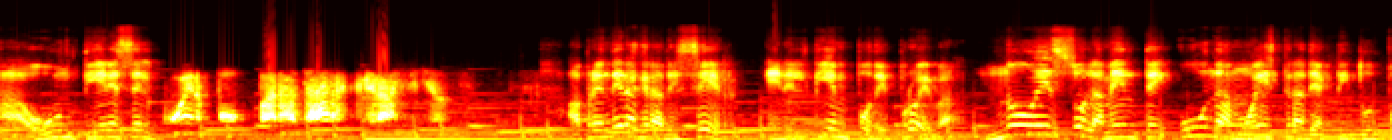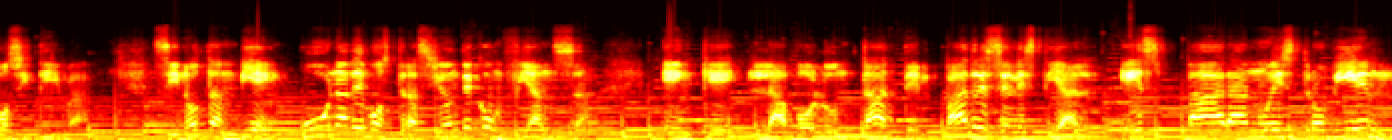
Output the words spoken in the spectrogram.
aún tienes el cuerpo para dar gracias. Aprender a agradecer en el tiempo de prueba no es solamente una muestra de actitud positiva, sino también una demostración de confianza en que la voluntad del Padre Celestial es para nuestro bien,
